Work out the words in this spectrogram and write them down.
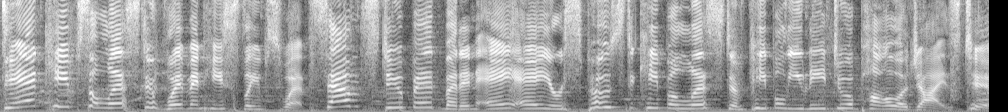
Dan keeps a list of women he sleeps with. Sounds stupid, but in AA, you're supposed to keep a list of people you need to apologize to.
